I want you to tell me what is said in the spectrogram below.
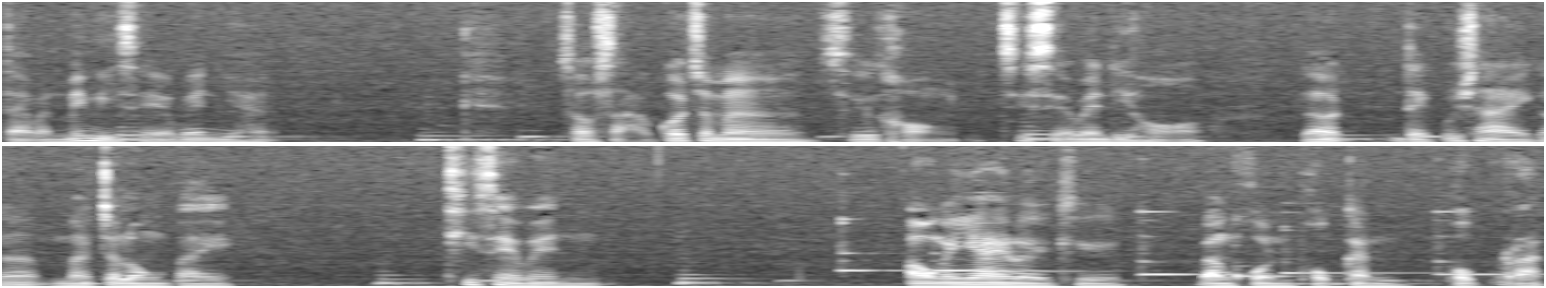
แต่มันไม่มีเซเว่นเนี่ยฮะสาวๆก็จะมาซื้อของที่เซเว่นที่หอ แล้วเด็กผู้ชายก็มักจะลงไปที่เซเว่นเอาง่าย ๆเลยคือบางคนพบกันพบรัก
